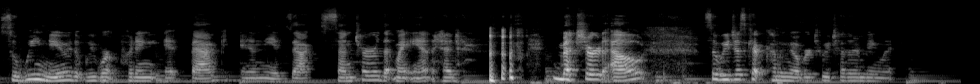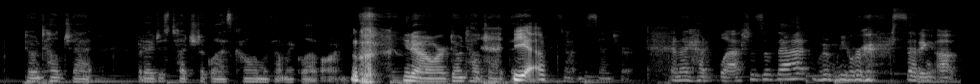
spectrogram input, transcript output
So we knew that we weren't putting it back in the exact center that my aunt had measured out. So we just kept coming over to each other and being like, don't tell Jet, but I just touched a glass column without my glove on. you know, or don't tell Jet that Yeah. it's not in the center. And I had flashes of that when we were setting up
